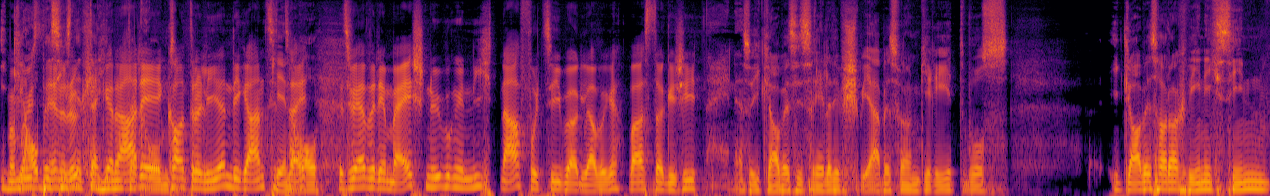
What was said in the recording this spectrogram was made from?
ich man glaube, es den der Rücken gerade kontrollieren die ganze Genau. Zeit. Das wäre bei den meisten Übungen nicht nachvollziehbar, glaube ich, was da geschieht. Nein, also ich glaube, es ist relativ schwer bei so einem Gerät, wo es, ich glaube, es hat auch wenig Sinn,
